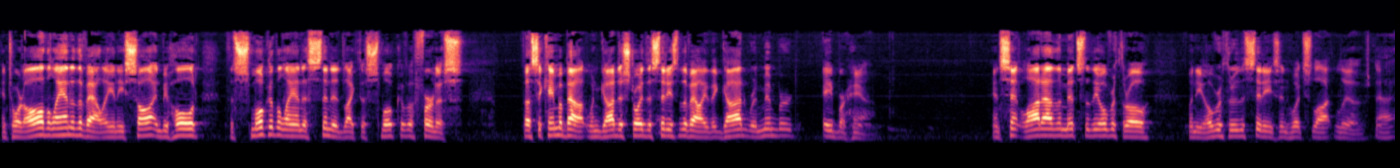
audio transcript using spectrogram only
and toward all the land of the valley, and he saw, and behold, the smoke of the land ascended like the smoke of a furnace. Thus it came about when God destroyed the cities of the valley that God remembered Abraham and sent Lot out of the midst of the overthrow when he overthrew the cities in which Lot lived. Now,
